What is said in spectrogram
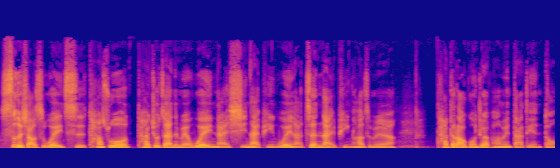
四个小时喂一次。他说他就在那边喂奶、洗奶瓶、喂奶、蒸奶瓶，哈怎么样？她的老公就在旁边打电动。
